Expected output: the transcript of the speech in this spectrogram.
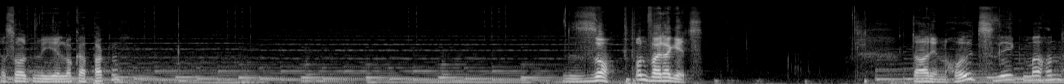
Das sollten wir hier locker packen. So, und weiter geht's. Da den Holzweg machen.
